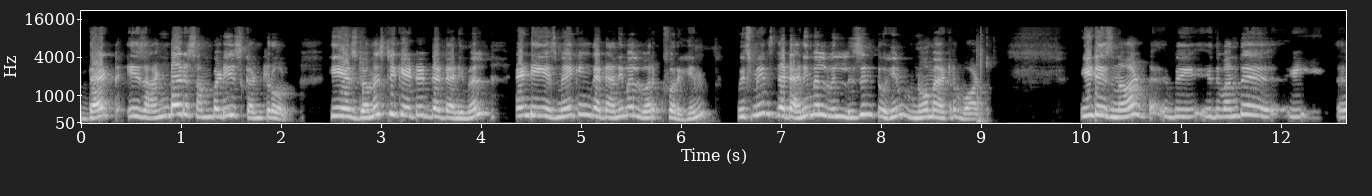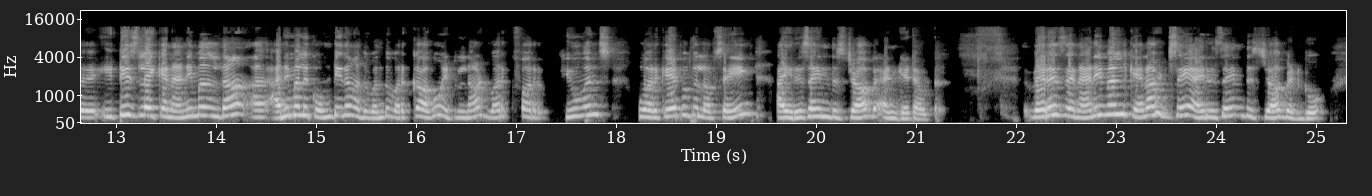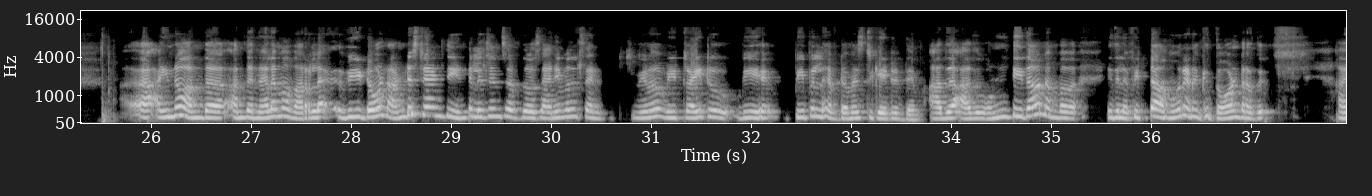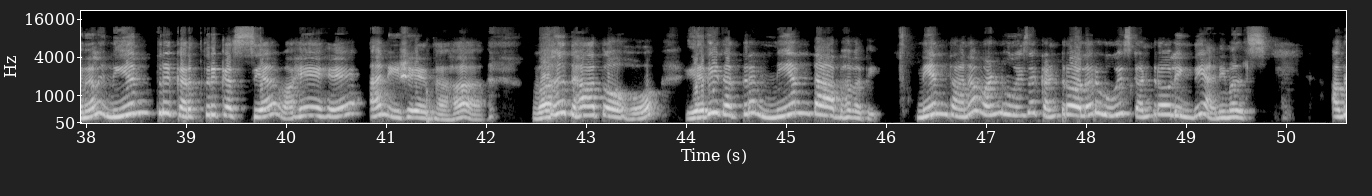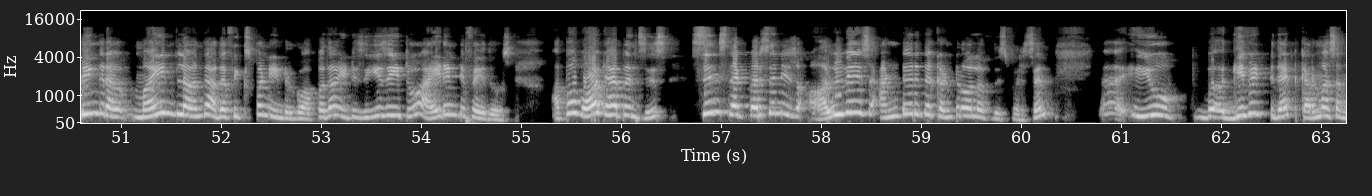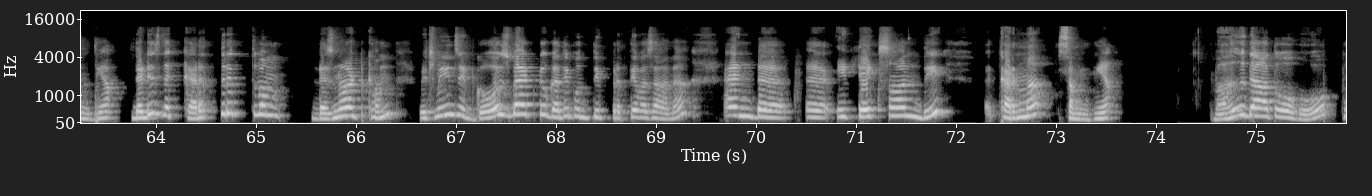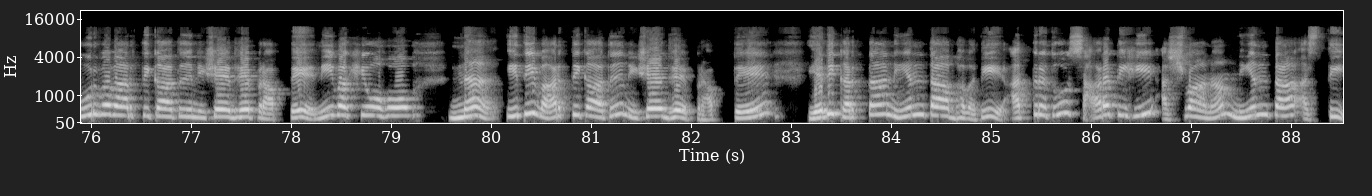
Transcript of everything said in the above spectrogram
that is under somebody's control he has domesticated that animal and he is making that animal work for him which means that animal will listen to him no matter what it is not இது வந்து it is like an animal தான் அனிமலுக்கு ஒண்டி தான் அது வந்து work ஆகும் it will not work for humans who are capable of saying I resign this job and get out where is an animal cannot say I resign this job and go Uh, இன்னும் அந்த அந்த நிலைமை வரல. We don't understand the intelligence of those animals and you know we try to we people have domesticated them அது அது ஒண்டி தான் நம்ம இதுல ஃபிட் ஆகும்னு எனக்கு தோன்றது. அதனால நியந்திர கர்த்திருக்கஸ்ய வகேஹே அநிஷேதா வஹ் தாத்தோஹோ எதி தத்திர நியந்தா பவதி. நியந்தானா one who is a controller who is controlling the animals அப்படிங்கிற மைண்ட்ல வந்து அதை ஃபிக்ஸ் பண்ணிட்டு இருக்கோம். அப்பதான் it is easy to identify those Upper, what happens is, since that person is always under the control of this person, uh, you give it that karma samkhya. That is the kartritvam does not come, which means it goes back to Gatipunti Pratyavasana and uh, uh, it takes on the karma samkhya. वहदातोः पूर्ववार्तिकात् निषेधे प्राप्ते निवह्योः न इति वार्तिकात् निषेधे प्राप्ते यदि कर्ता नियन्ता भवति अत्र तु सारथिः अश्वानां नियन्ता अस्ति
